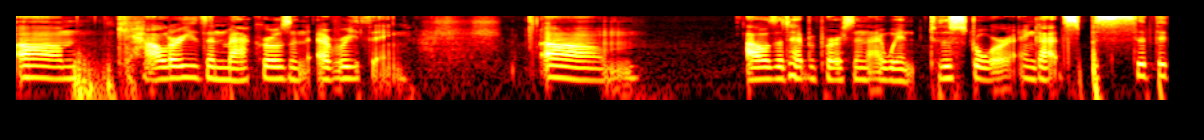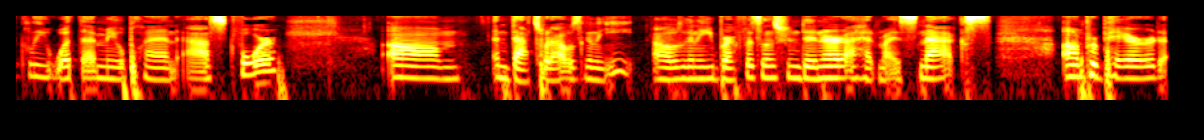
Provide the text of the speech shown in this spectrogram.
um, calories and macros and everything. Um, I was the type of person I went to the store and got specifically what that meal plan asked for. Um, and that's what I was going to eat. I was going to eat breakfast, lunch, and dinner. I had my snacks um, prepared.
